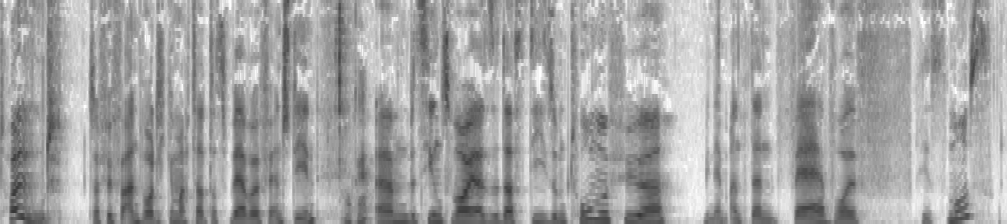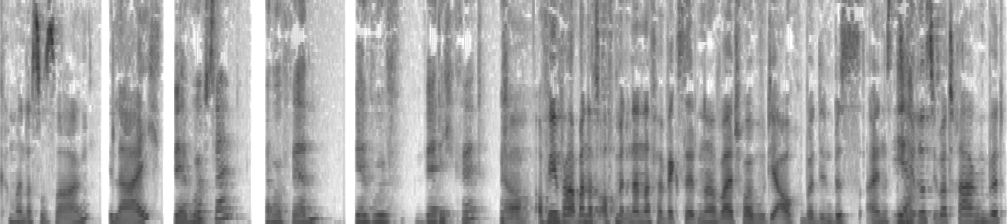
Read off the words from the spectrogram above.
Tollwut dafür verantwortlich gemacht hat, dass Werwölfe entstehen. Okay. Ähm, beziehungsweise, dass die Symptome für, wie nennt man es denn, Werwolfismus? Kann man das so sagen? Vielleicht. Werwolf sein? Werwolf werden? Werwolf-Wertigkeit? Ja, auf jeden Fall hat man das oft miteinander verwechselt, ne? Weil Tollwut ja auch über den Biss eines Ja. Tieres übertragen wird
